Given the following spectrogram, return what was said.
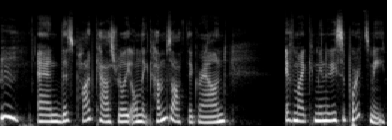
and this podcast really only comes off the ground if my community supports me.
